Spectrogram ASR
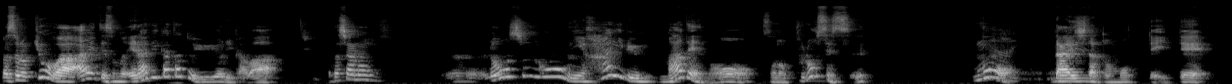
まあ、その今日はあえてその選び方というよりかは、私あの、老人ホームに入るまでの、そのプロセスはもい大事だと思っていて、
